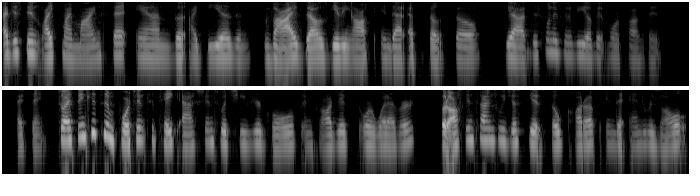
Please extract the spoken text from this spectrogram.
I just didn't like my mindset and the ideas and vibes I was giving off in that episode. So, yeah, this one is going to be a bit more positive. I think. So I think it's important to take action to achieve your goals and projects or whatever. But oftentimes we just get so caught up in the end result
